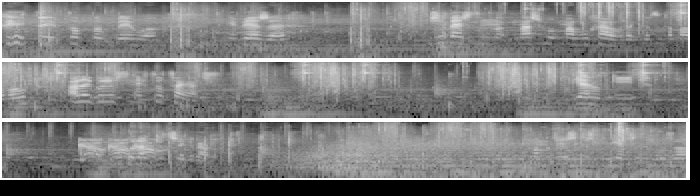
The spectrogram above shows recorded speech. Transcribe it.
Ty, co to było? Nie wierzę. Mi się wydaje, że ten na- nasz chłop ma WH, bo tak go skanował, ale go jeszcze nie chcę oceniać. Jest git. W ogóle gra. Mam nadzieję, że też nie za dużo.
